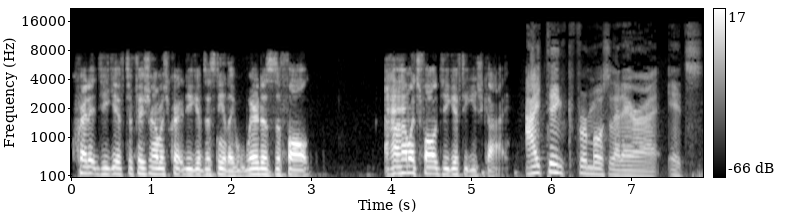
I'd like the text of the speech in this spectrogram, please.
credit do you give to Fisher? How much credit do you give to Snead? Like, where does the fault? How, how much fault do you give to each guy? I think for most of that era, it's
